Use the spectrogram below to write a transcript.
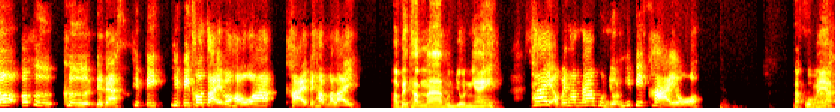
ก็ก็คือคือเดี๋ยวนะพี่ปิ๊กพี่ปิ๊กเข้าใจป่ะคะว่าขายไปทำอะไร เอาไปทำหน้าหุ่นยนต์ไง ใช่เอาไปทำหน้าหุ่นยนต์พี่ปิ๊กขายเหรอน่ากลัวไหมอะ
